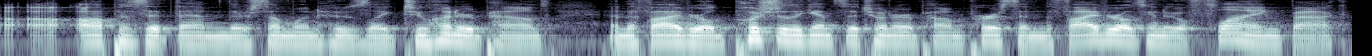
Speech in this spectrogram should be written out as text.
uh, opposite them, there's someone who's like 200 pounds, and the five year old pushes against the 200 pound person. The five year old's going to go flying back,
